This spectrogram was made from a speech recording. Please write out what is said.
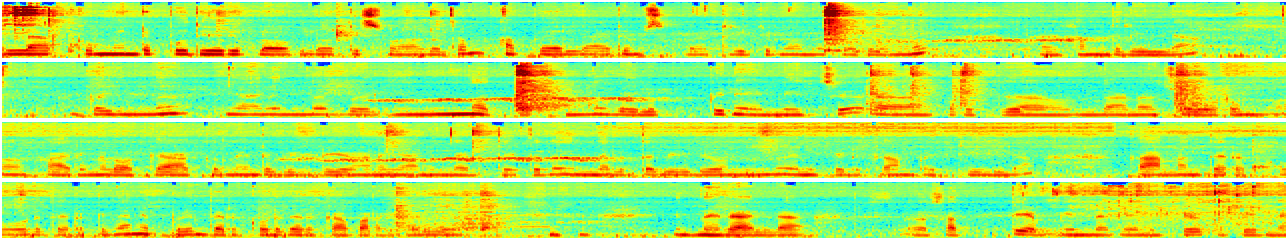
എല്ലാവർക്കും എന്റെ പുതിയൊരു ബ്ലോഗിലോട്ട് സ്വാഗതം. അപ്പോൾ എല്ലാവരും എന്ന് കരുതുന്നു. അലഹമില്ല അപ്പോൾ ഇന്ന് ഞാൻ ഇന്ന് ഇന്നത്തെ ഇന്ന് വെളുപ്പിനെ എണ്ണിച്ച് കുറച്ച് എന്താണ് ചോറും കാര്യങ്ങളൊക്കെ ആക്കുന്നതിന്റെ വീഡിയോ ആണ് ഞാൻ ഇന്ന് എടുത്തേക്കുന്നത്. ഇന്നലത്തെ വീഡിയോ ഒന്നും എനിക്ക് എടുക്കാൻ പറ്റിയില്ല. കാരണം തിരക്കോട് തിരക്ക്. ഞാൻ എപ്പോഴും തിരക്കോട് തിരക്കാൻ പറയല്ലേ ഇന്നലെ അല്ല സത്യം. ഇന്നലെ എനിക്ക് പിന്നെ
